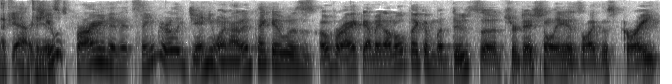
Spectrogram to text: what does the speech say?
actually Yeah, she was crying and it seemed really genuine. I didn't think it was overacting. I mean, I don't think of Madusa traditionally as like this great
